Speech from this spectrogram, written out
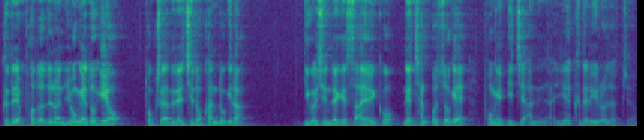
그들의 포도주는 용의 독이요 독사들의 지독한 독이라. 이것이 내게 쌓여 있고 내 창고 속에 봉에 있지 않느냐. 이게 그대로 이루어졌죠.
